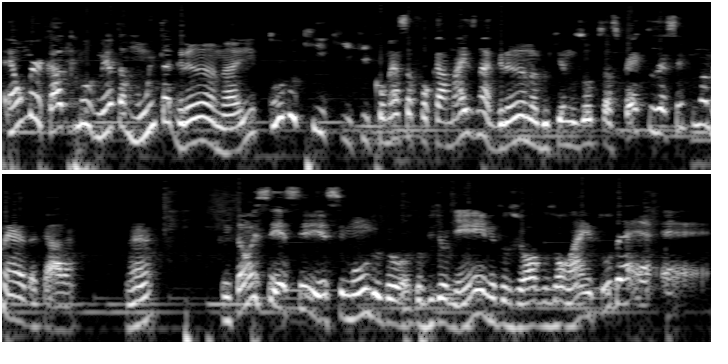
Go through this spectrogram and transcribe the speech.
é um mercado que movimenta muita grana e tudo que, que, que, começa a focar mais na grana do que nos outros aspectos é sempre uma merda, cara. Né? Então esse, esse, esse mundo do, do videogame, dos jogos online, tudo é, é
